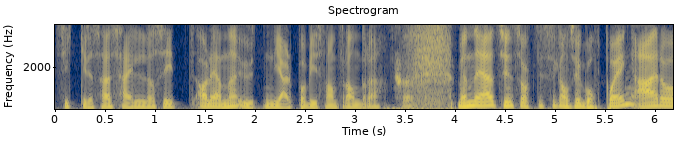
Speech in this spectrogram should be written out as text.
sikre seg selv og sitt alene, uten hjelp og bistand fra andre. Men jeg syns faktisk et ganske godt poeng er å,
